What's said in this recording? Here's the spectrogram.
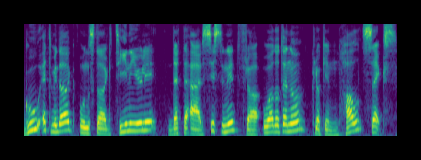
God ettermiddag onsdag 10. juli. Dette er siste nytt fra oa.no klokken halv seks.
